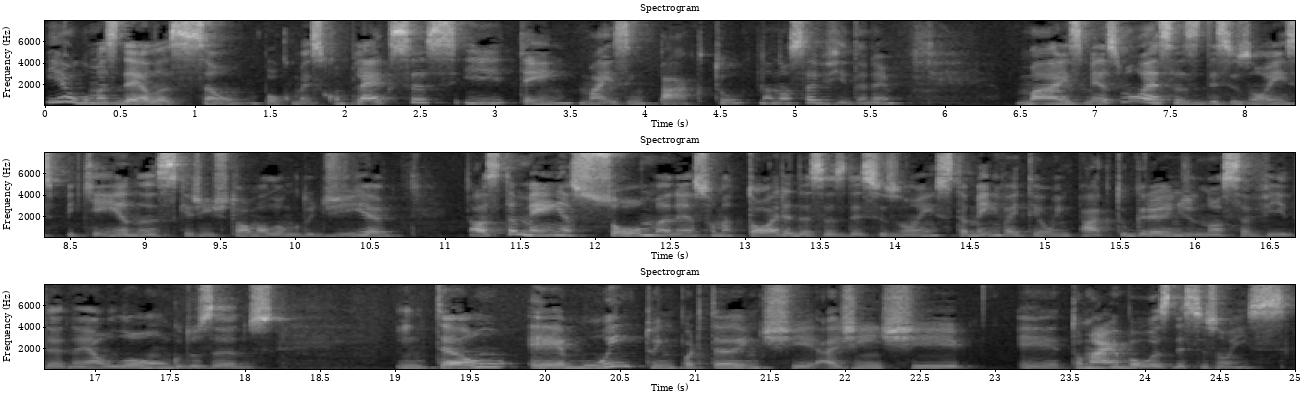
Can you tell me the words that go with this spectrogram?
e algumas delas são um pouco mais complexas e têm mais impacto na nossa vida, né? Mas mesmo essas decisões pequenas que a gente toma ao longo do dia, elas também, a soma, né, a somatória dessas decisões também vai ter um impacto grande na nossa vida, né, ao longo dos anos. Então, é muito importante a gente é, tomar boas decisões.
